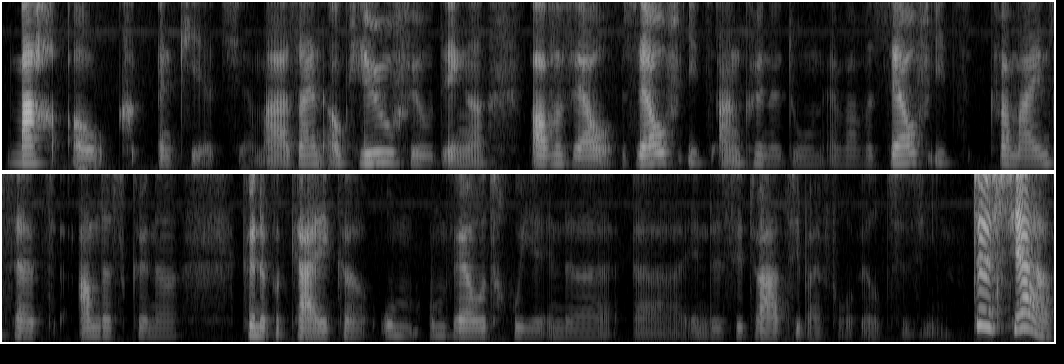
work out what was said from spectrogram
mag ook een keertje. Maar er zijn ook heel veel dingen waar we wel zelf iets aan kunnen doen. En waar we zelf iets qua mindset anders kunnen, kunnen bekijken. Om, om wel het goede in de, uh, in de situatie bijvoorbeeld te zien. Dus ja,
